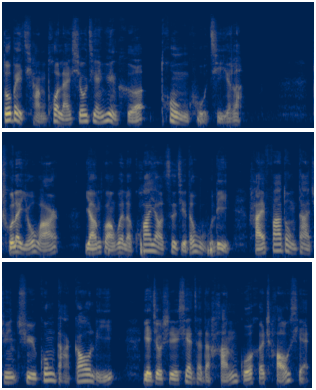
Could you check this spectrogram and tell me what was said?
都被强迫来修建运河，痛苦极了。除了游玩，杨广为了夸耀自己的武力，还发动大军去攻打高丽，也就是现在的韩国和朝鲜。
